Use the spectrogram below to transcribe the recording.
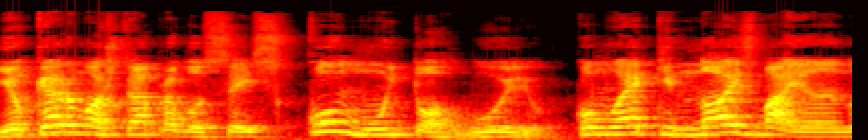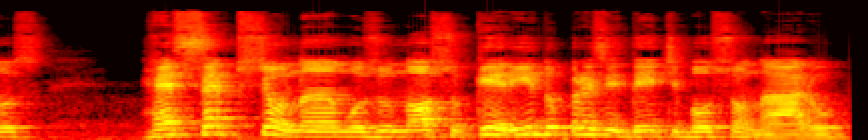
E eu quero mostrar para vocês com muito orgulho como é que nós baianos recepcionamos o nosso querido presidente Bolsonaro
